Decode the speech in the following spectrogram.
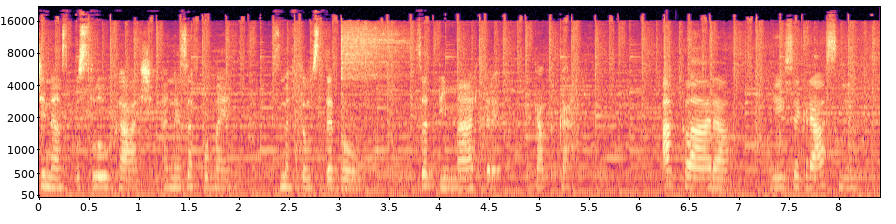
že nás posloucháš a nezapomeň, jsme v tom s tebou. Za tým Mártr, Katka. A Klára. Měj se krásně.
